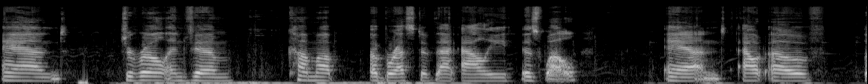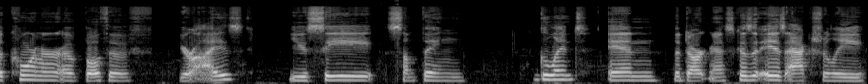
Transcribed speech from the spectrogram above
and Jarell and Vim come up abreast of that alley as well. And out of the corner of both of your eyes, you see something glint in the darkness because it is actually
